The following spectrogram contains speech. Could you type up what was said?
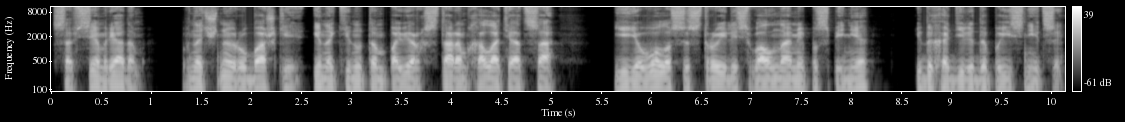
совсем рядом, в ночной рубашке и накинутом поверх старом халате отца. Ее волосы строились волнами по спине и доходили до поясницы.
